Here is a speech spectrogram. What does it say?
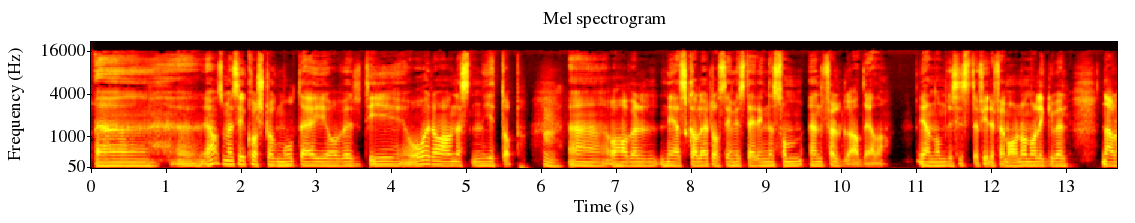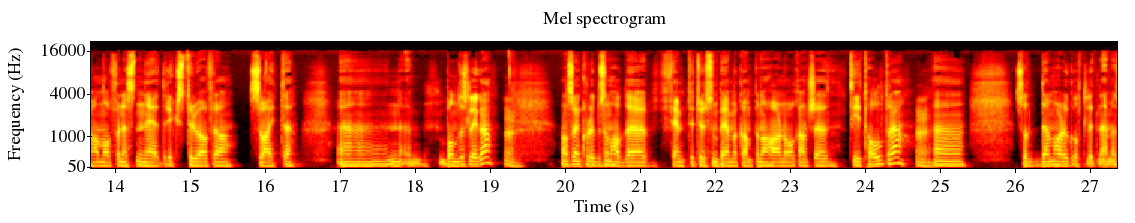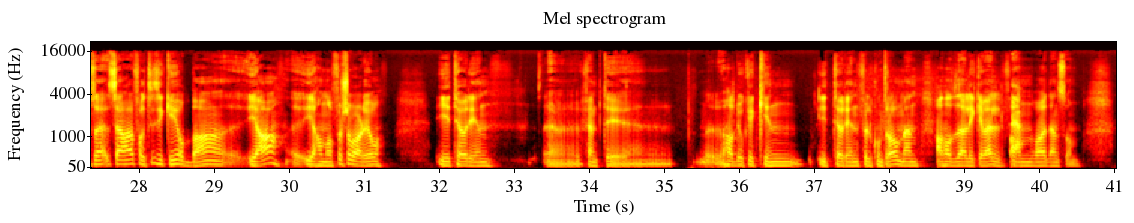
eh, uh, Ja, som jeg sier, korstog mot det i over ti år, og har nesten gitt opp. Mm. Uh, og har vel nedskalert også investeringene som en følge av det, da. Gjennom de siste fire-fem årene. Og nå ligger vel Nå er vel han nå for nesten nedrykkstrua fra Sveite Bundesliga. Mm. Altså en klubb som hadde 50 000 på hjemmekampen og har nå kanskje 10-12, tror jeg. Mm. Eh, så dem har det gått litt ned med. Så, så jeg har faktisk ikke jobba Ja, i Hannover så var det jo i teorien eh, 50 hadde jo ikke Kinn i teorien full kontroll, men han hadde det allikevel, for Ja. han var jo den som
